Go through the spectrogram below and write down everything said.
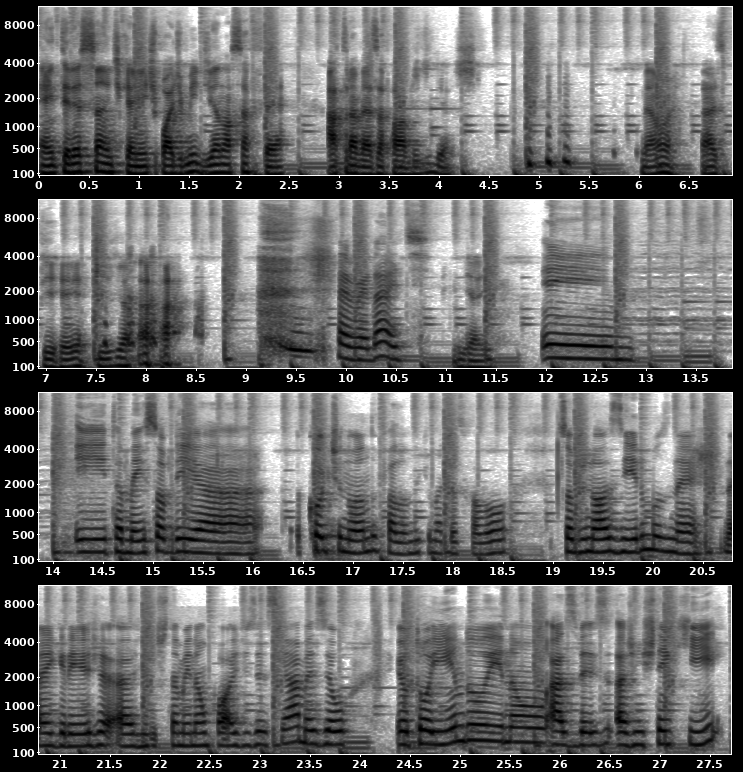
é interessante que a gente pode medir a nossa fé através da palavra de Deus. Não, já espirrei aqui já. É verdade. E aí? E, e também sobre a. Continuando falando o que o Matheus falou, sobre nós irmos, né, na igreja, a gente também não pode dizer assim, ah, mas eu, eu tô indo e não. Às vezes a gente tem que ir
